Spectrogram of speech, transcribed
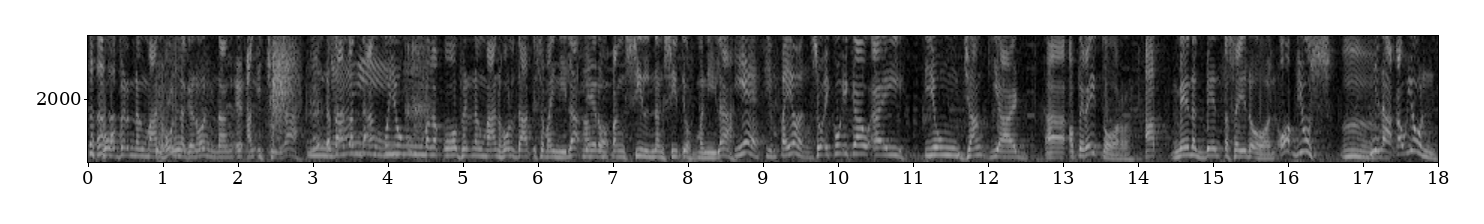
cover ng manhole na gano'n ng, eh, ang itsura? Yun Natatandaan eh. ko yung mga cover ng manhole dati sa Maynila, meron pang seal ng City of Manila. Yes, yun pa yun. So kung ikaw ay yung junkyard ah, operator at may nagbenta sa iyo noon, obvious, Mm. ninakaw yun.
